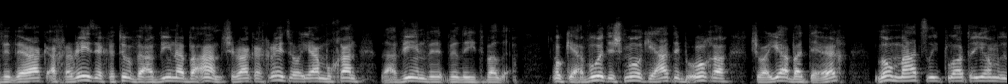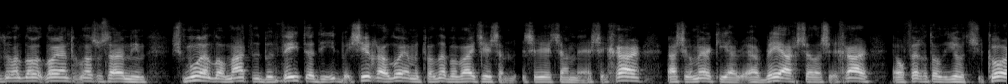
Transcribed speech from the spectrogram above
ורק אחרי זה כתוב ואבינה בעם, שרק אחרי זה הוא היה מוכן להבין ולהתפלל. אוקיי, אבו את שמואל כי עתה באורחה, כשהוא היה בדרך, לא מצלי תלת היום, לא, לא, לא היה מתפלל שלושה ימים. שמואל לא מצלי בביתו דאית בשיכר, לא היה מתפלל בבית שיש שם, אה, שיכר, מה שאומר כי הריח של השיכר הופך אותו להיות שיכור,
